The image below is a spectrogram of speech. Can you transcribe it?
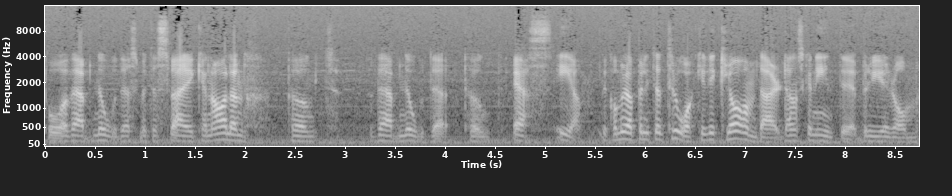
på webbnode som heter sverigekanalen.webnode.se Det kommer upp en liten tråkig reklam där. Den ska ni inte bry er om.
